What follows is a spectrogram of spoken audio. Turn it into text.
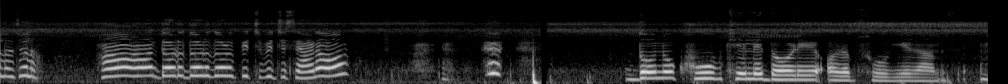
चलो चलो। हाँ हाँ दौड़ो दौड़ो दौड़ो पीछे पीछे से आना हो दोनों खूब खेले दौड़े और अब सो गए आराम से।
